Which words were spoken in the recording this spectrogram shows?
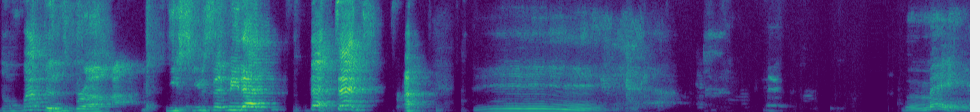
the weapons, bro. You, you sent me that that text. Man,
